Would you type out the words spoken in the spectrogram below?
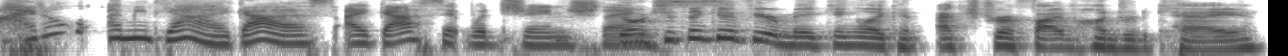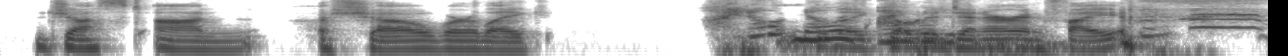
I don't I mean, yeah, I guess. I guess it would change things. Don't you think if you're making like an extra 500k just on a show where like I don't know like if I go to dinner and fight?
